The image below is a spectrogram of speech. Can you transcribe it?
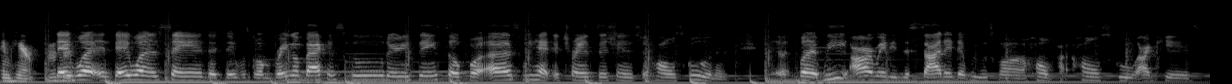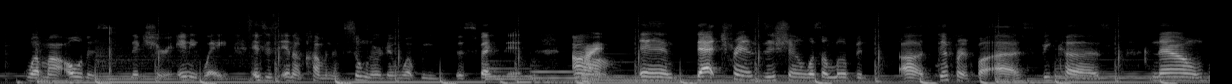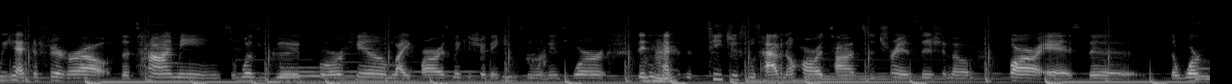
same here. Mm-hmm. They wasn't they wasn't saying that they was gonna bring them back in school or anything. So for us, we had to transition to homeschooling. But we already decided that we was gonna home homeschool our kids. Well, my oldest next year anyway. It's just end up coming in sooner than what we expected. Um, right. And that transition was a little bit uh, different for us because now we had to figure out the timings was good for him like far as making sure that he's doing his work. Then mm-hmm. had to, the teachers was having a hard time to transition as far as the the work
